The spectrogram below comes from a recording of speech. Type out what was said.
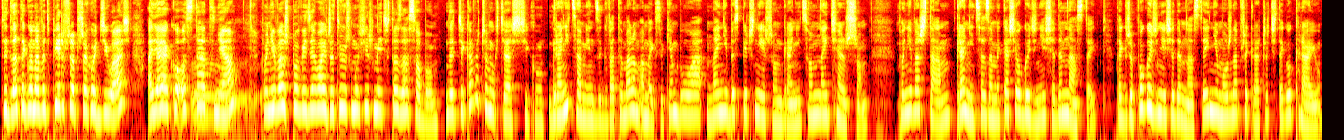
Ty dlatego nawet pierwsza przechodziłaś, a ja jako ostatnia, mm. ponieważ powiedziałaś, że ty już musisz mieć to za sobą. No, ciekawe, czemu chciałaś siku. Granica między Gwatemalą a Meksykiem była najniebezpieczniejszą granicą, najcięższą ponieważ tam granica zamyka się o godzinie 17. Także po godzinie 17 nie można przekraczać tego kraju.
